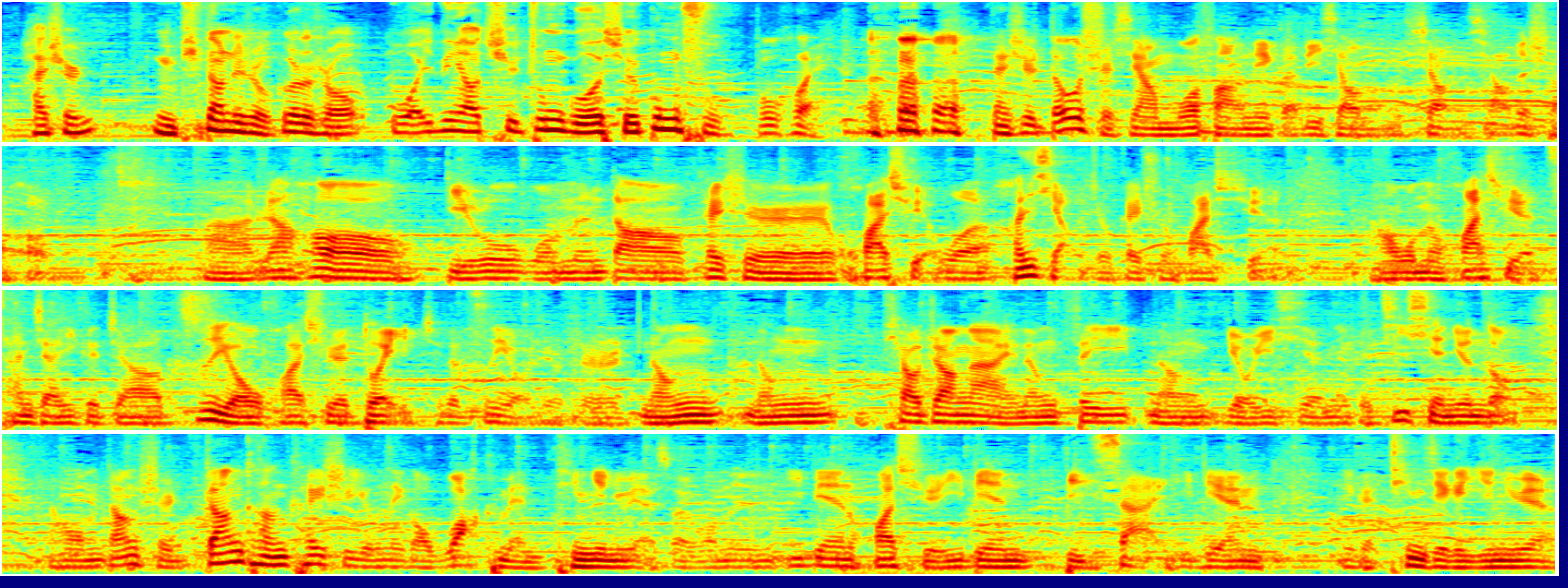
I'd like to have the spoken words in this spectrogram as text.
还是你听到这首歌的时候，我一定要去中国学功夫。不会，但是都是想模仿那个李小龙小小的时候，啊，然后比如我们到开始滑雪，我很小就开始滑雪，然后我们滑雪参加一个叫自由滑雪队，这个自由就是能能跳障碍，能飞，能有一些那个极限运动。然后我们当时刚刚开始用那个 Walkman 听音乐，所以我们一边滑雪一边比赛，一边那个听这个音乐。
